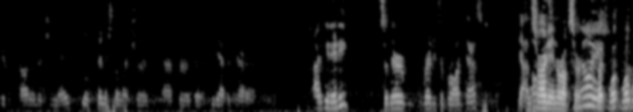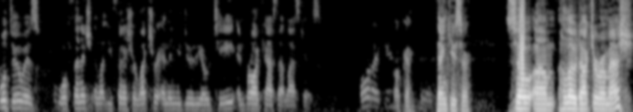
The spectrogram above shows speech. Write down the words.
We have a child under GA. You'll finish the lecture after the pediatric cataract. Are we ready? So they're ready to broadcast? Yeah, I'm sorry to interrupt, sir. No but what, what we'll do is we'll finish and let you finish your lecture, and then you do the OT and broadcast that last case. Or I can. Okay. Thank you, sir. So, um, hello, Dr. Ramesh.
